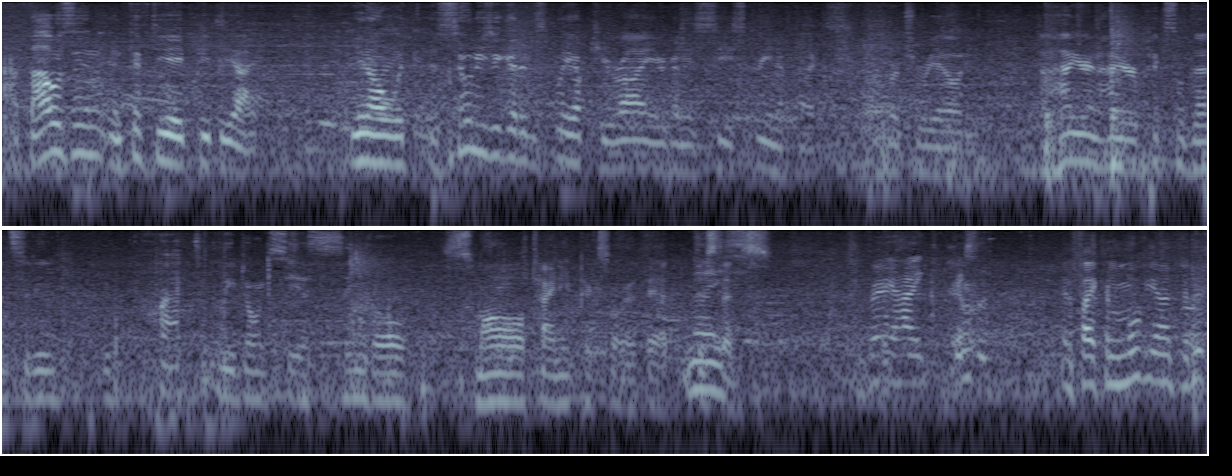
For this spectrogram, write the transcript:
1,058 ppi. You know, with, as soon as you get a display up to your eye, you're going to see screen effects virtual reality. The higher and higher pixel density, you practically don't see a single small, tiny pixel at that Nice. distance. very high pixel. And if I can move you on to this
